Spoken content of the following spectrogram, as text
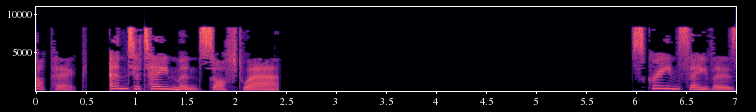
Topic: Entertainment software. Screensavers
